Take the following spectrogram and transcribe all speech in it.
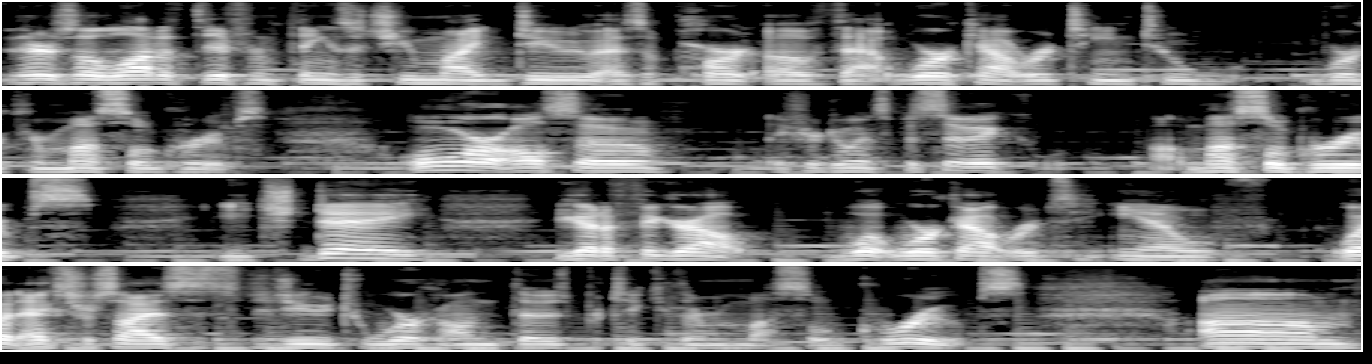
There's a lot of different things that you might do as a part of that workout routine to work your muscle groups. Or also, if you're doing specific muscle groups each day, you got to figure out what workout routine, you know, what exercises to do to work on those particular muscle groups. Um,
